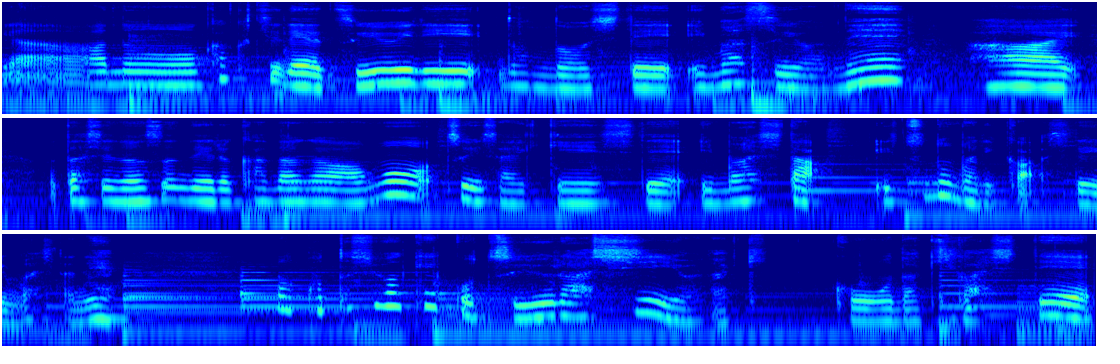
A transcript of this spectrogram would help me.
いやあのー、各地で梅雨入りどんどんしていますよね。はい。私の住んでいる神奈川もつい最近していました。いつの間にかしていましたね、まあ、今年は結構梅雨らしいような気候な気がして、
